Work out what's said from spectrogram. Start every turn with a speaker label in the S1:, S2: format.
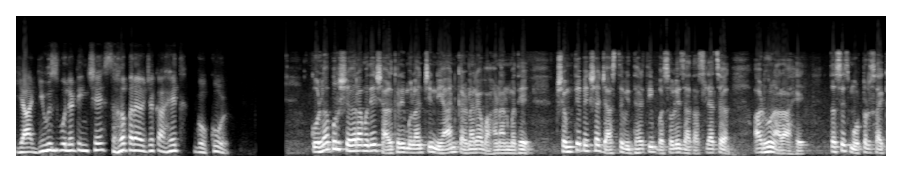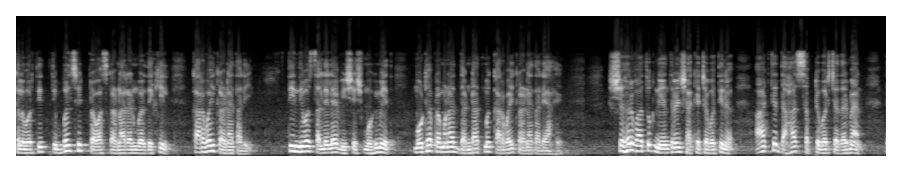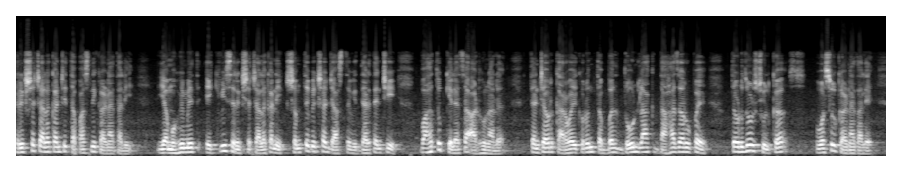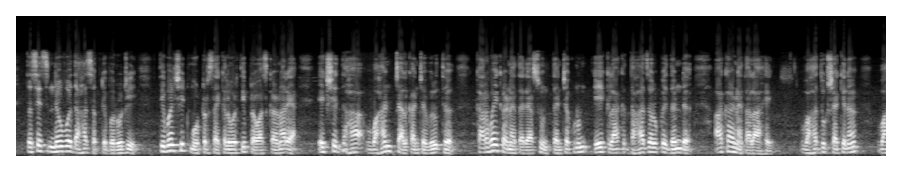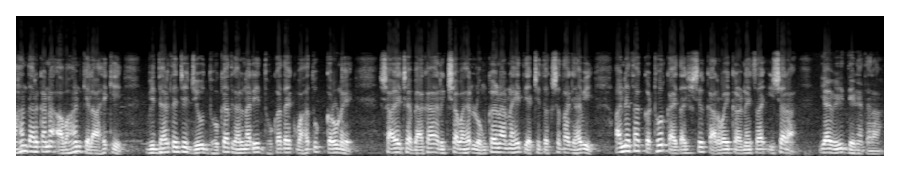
S1: या न्यूज बुलेटिनचे सहप्रायोजक आहेत गोकुळ.
S2: कोल्हापूर शहरामध्ये शाळकरी मुलांची ने आण करणाऱ्या वाहनांमध्ये क्षमतेपेक्षा जास्त विद्यार्थी बसवले जात असल्याचं आढळून आलं आहे. तसेच मोटरसायकलवरती तिब्बल सीट प्रवास करणाऱ्यांवर देखील कारवाई करण्यात आली. तीन दिवस चाललेल्या विशेष मोहिमेत मोठ्या प्रमाणात दंडात्मक कारवाई करण्यात आली आहे. शहर वाहतूक नियंत्रण शाखेच्या वतीनं आठ ते दहा सप्टेंबरच्या दरम्यान रिक्षाचालकांची तपासणी करण्यात आली. या मोहिमेत एकवीस रिक्षाचालकांनी क्षमतेपेक्षा जास्त विद्यार्थ्यांची वाहतूक केल्याचं आढळून आलं. त्यांच्यावर कारवाई करून तब्बल दोन लाख दहा हजार रुपये तडजोड शुल्क वसूल करण्यात आले. तसेच नऊ व दहा सप्टेंबर रोजी तिबलशीट मोटरसायकलवरती प्रवास करणाऱ्या एकशे दहा वाहन चालकांच्या विरुद्ध कारवाई करण्यात आली असून त्यांच्याकडून एक लाख दहा हजार रुपये दंड आकारण्यात आला आहे. वाहतूक शाखेनं वाहनधारकांना आवाहन केलं आहे की विद्यार्थ्यांचे जीव धोक्यात घालणारी धोकादायक वाहतूक करू नये. शाळेच्या बॅगा रिक्षाबाहेर लोंबकळणार नाहीत याची दक्षता घ्यावी अन्यथा कठोर कायदेशीर कारवाई करण्याचा इशारा यावेळी देण्यात आला.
